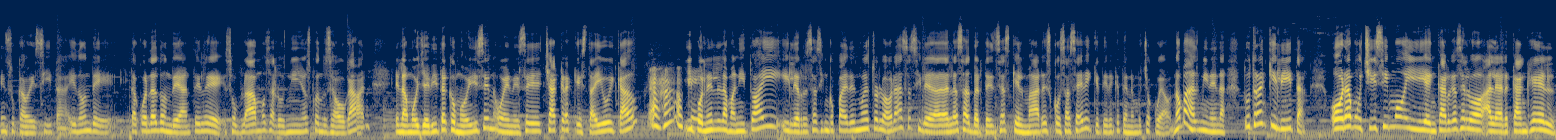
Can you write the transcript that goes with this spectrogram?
en su cabecita, y donde, ¿te acuerdas donde antes le soplábamos a los niños cuando se ahogaban? En la mollerita, como dicen, o en ese chakra que está ahí ubicado. Ajá, Y ponerle la manito ahí y le reza cinco padres nuestros, lo abrazas y le das las advertencias que el mar es cosa seria y que tiene que tener mucho cuidado. No más, mi nena, tú tranquilita, ora muchísimo y encárgaselo al arcángel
